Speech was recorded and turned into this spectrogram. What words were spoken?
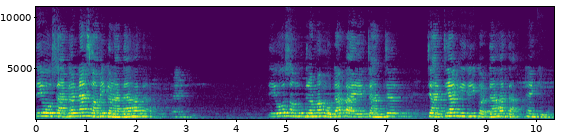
તેઓ સાગરના સ્વામી ગણાતા હતા. તેઓ સમુદ્રમાં મોટા પાયે ચાંચ ચાંચિયાગીરી કરતા હતા. થેન્ક યુ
